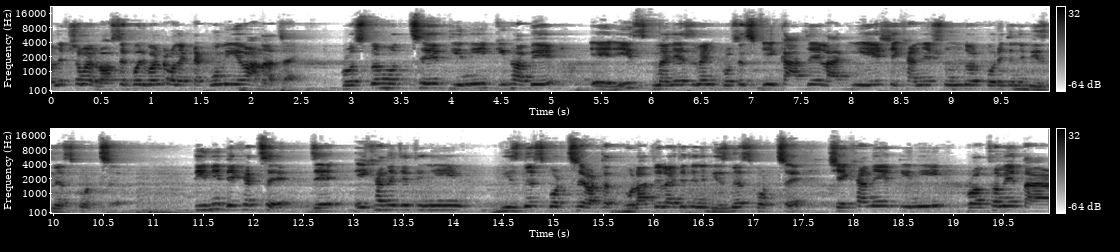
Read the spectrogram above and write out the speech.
অনেক সময় লসের পরিমাণটা অনেকটা কমিয়েও আনা যায়। প্রশ্ন হচ্ছে, তিনি কীভাবে এই রিস্ক ম্যানেজমেন্ট প্রসেসটি কাজে লাগিয়ে সেখানে সুন্দর করে তিনি বিজনেস করছে? তিনি দেখেছে যে এখানে যে তিনি বিজনেস করছে, অর্থাৎ ভোলা জেলায় যে তিনি বিজনেস করছে, সেখানে তিনি প্রথমে তার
